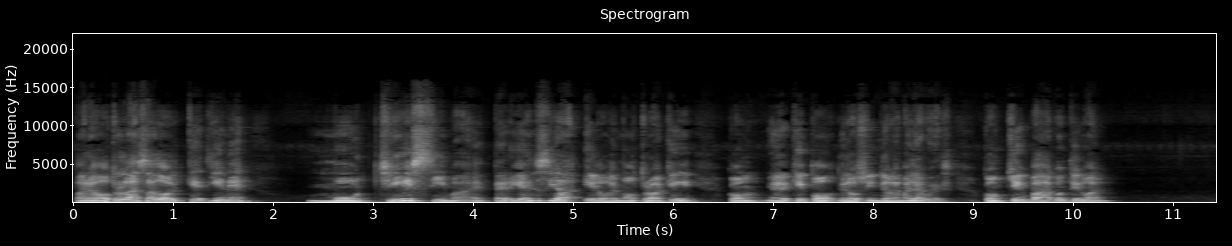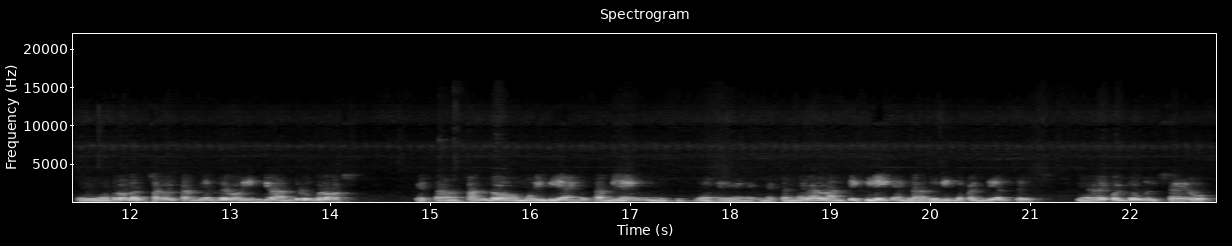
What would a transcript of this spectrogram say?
Para otro lanzador que tiene muchísima experiencia y lo demostró aquí con el equipo de los indios de Mayagüez. ¿Con quién vas a continuar? Otro lanzador también de los indios, Andrew Gross, está lanzando muy bien. También eh, está en el Atlantic League, en la Liga Independiente. Tiene récord de 1 y 0,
